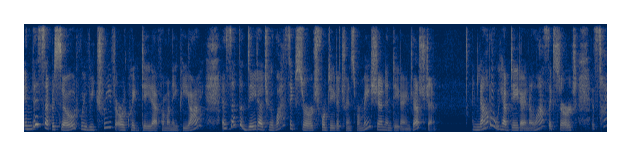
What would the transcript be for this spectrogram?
In this episode, we retrieved earthquake data from an API and sent the data to Elasticsearch for data transformation and data ingestion. And now that we have data in Elasticsearch, it's time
